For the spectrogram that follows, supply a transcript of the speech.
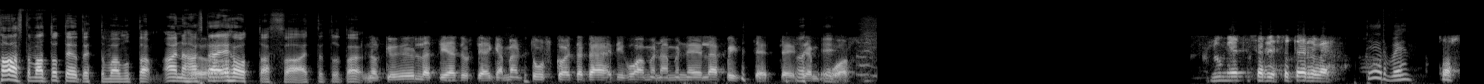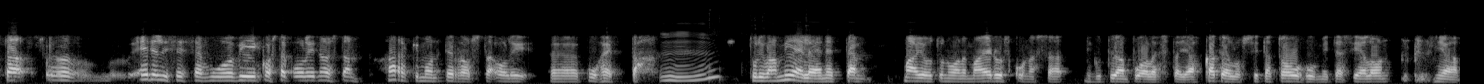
haastavaa toteutettavaa, mutta ainahan Joo. sitä ehdottaa saa. Että tota... No kyllä tietysti, eikä mä nyt usko, että tämä heti huomenna menee läpi, ettei sen puolesta. No mietissä Risto, terve. Terve. Tuosta edellisessä viikosta, kun oli noista Harkimon erosta oli ö, puhetta, mm-hmm. tuli vaan mieleen, että mä oon joutunut olemaan eduskunnassa niin työn puolesta ja katsellut sitä touhua, mitä siellä on. Ja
